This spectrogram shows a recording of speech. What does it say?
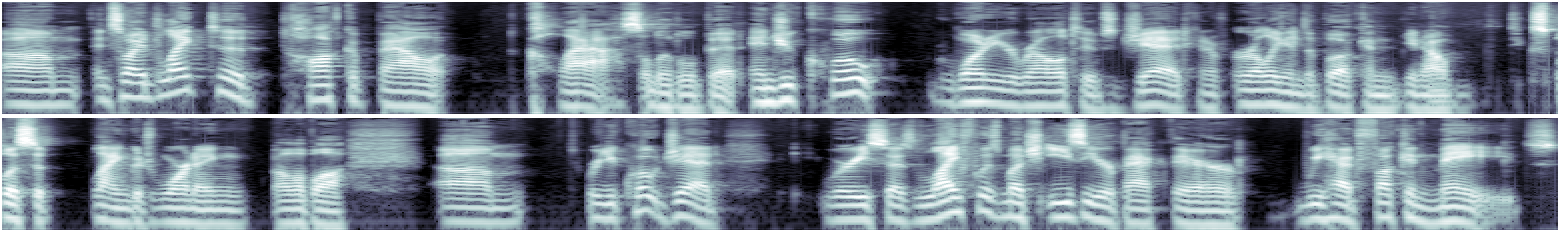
um, and so I'd like to talk about class a little bit. And you quote one of your relatives, Jed, kind of early in the book, and you know explicit language warning, blah blah blah, um, where you quote Jed, where he says life was much easier back there we had fucking maids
